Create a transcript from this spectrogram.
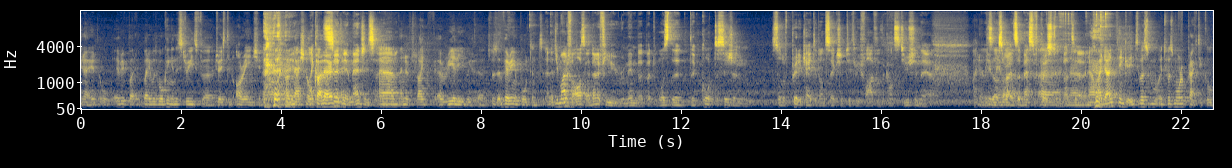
You know, it, everybody, everybody was walking in the streets uh, dressed in orange, you know, our national I color. can certainly imagine so. yeah. Um, and it was like a really, uh, it was a very important. And do you mind if I ask? I don't know if you remember, but was the, the court decision sort of predicated on Section two three five of the Constitution? There, I don't it's, remember. sorry, it's a massive question, Uh, but no, uh, no, I don't think it was. It was more a practical,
